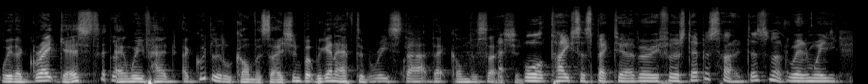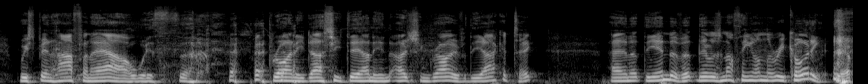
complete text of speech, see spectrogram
with a great guest, and we've had a good little conversation, but we're going to have to restart that conversation. Well, it takes us back to our very first episode, doesn't it? When we, we spent half an hour with uh, Bryony Darcy down in Ocean Grove, the architect, and at the end of it, there was nothing on the recording. Yep,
